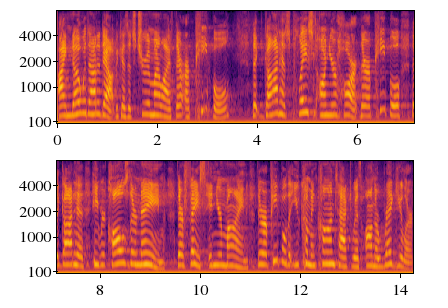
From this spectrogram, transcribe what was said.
I know without a doubt, because it's true in my life, there are people that God has placed on your heart. There are people that God has, He recalls their name, their face in your mind. There are people that you come in contact with on a regular,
